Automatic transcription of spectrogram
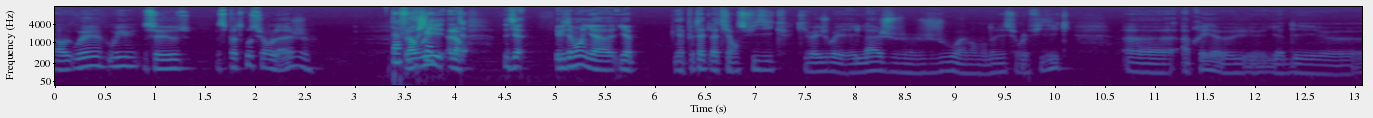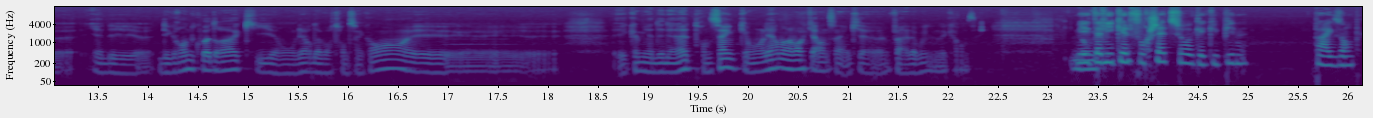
ah, Oui, oui, c'est pas trop sur l'âge. Ta Alors oui, alors il y a- évidemment il y a, y a- y a peut-être l'attirance physique qui va y jouer et l'âge joue à un moment donné sur le physique. Euh, après euh, il y a des euh, y a des, des grandes quadras qui ont l'air d'avoir 35 ans et et comme il y a des nanettes de 35 qui ont l'air d'en avoir 45 euh, enfin la moyenne de 45. Mais t'as mis quelle fourchette sur OkCupid, par exemple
